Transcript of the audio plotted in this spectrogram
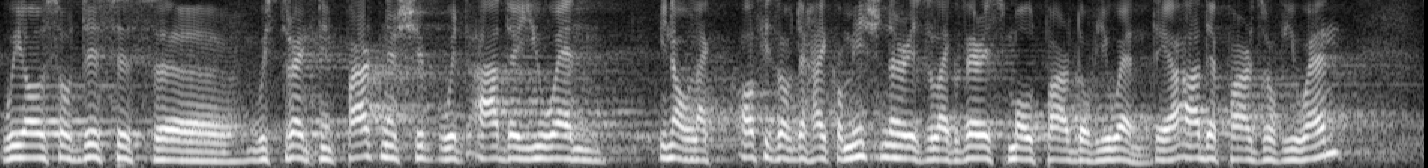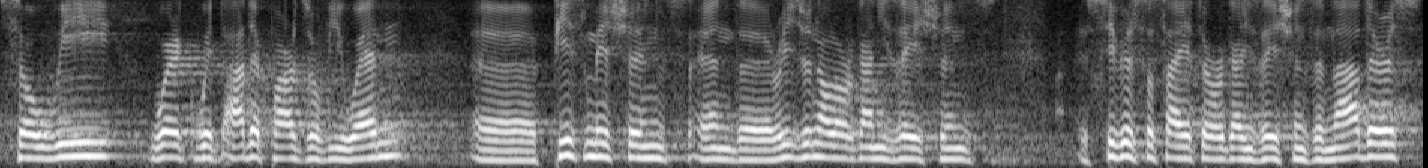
we also, this is, uh, we strengthen partnership with other UN, you know, like Office of the High Commissioner is like very small part of UN. There are other parts of UN. So we work with other parts of UN, uh, peace missions and uh, regional organizations, civil society organizations and others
